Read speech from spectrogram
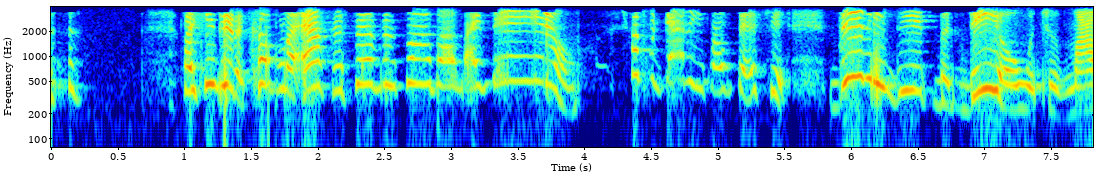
like he did a couple of After Seven songs. I was like, damn. I forgot he wrote that shit. Then he did the deal, which was my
